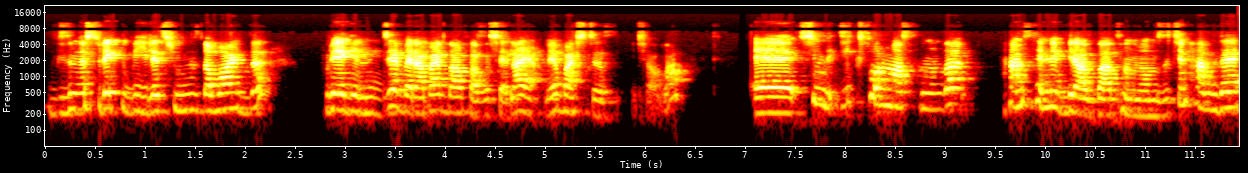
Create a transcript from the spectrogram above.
bizimle sürekli bir iletişimimiz de vardı. Buraya gelince beraber daha fazla şeyler yapmaya başlayacağız inşallah. Ee, şimdi ilk sorum aslında hem seni biraz daha tanımamız için hem de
